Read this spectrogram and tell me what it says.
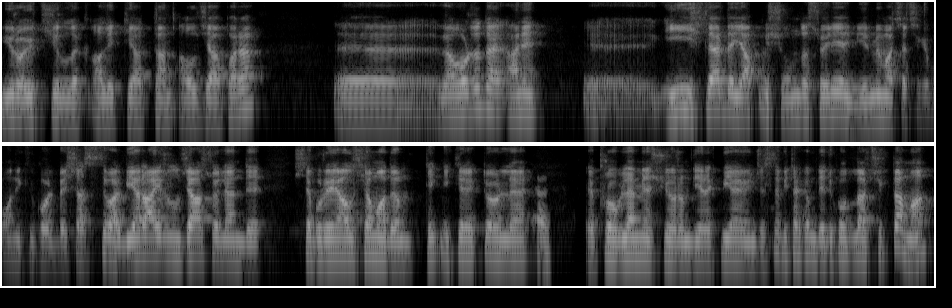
euro 3 yıllık Al Ittihad'dan alacağı para. E, ve orada da hani e, iyi işler de yapmış onu da söyleyelim. 20 maça çıkıp 12 gol 5 asisti var. Bir ara ayrılacağı söylendi. İşte buraya alışamadım. Teknik direktörle Evet. E, problem yaşıyorum diyerek bir ay öncesinde bir takım dedikodular çıktı ama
